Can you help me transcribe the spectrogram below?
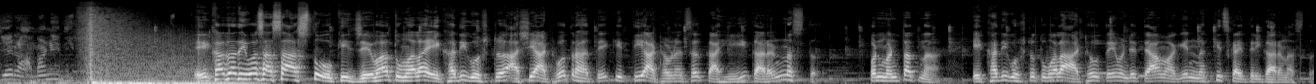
जे रामाने दिलं. एखादा दिवस असा असतो की जेव्हा तुम्हाला एखादी गोष्ट अशी आठवत राहते की ती आठवण्याचं काहीही कारण नसतं. पण म्हणतात ना एखादी गोष्ट तुम्हाला आठवते म्हणजे त्यामागे नक्कीच काहीतरी कारण असतं.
